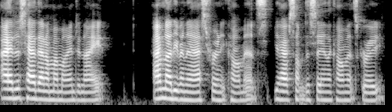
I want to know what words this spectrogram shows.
I just had that on my mind tonight. I'm not even asked for any comments. You have something to say in the comments, great.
